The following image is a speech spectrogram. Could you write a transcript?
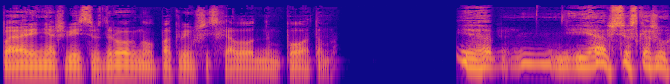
Парень аж весь вздрогнул, покрывшись холодным потом. «Я... я все скажу.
